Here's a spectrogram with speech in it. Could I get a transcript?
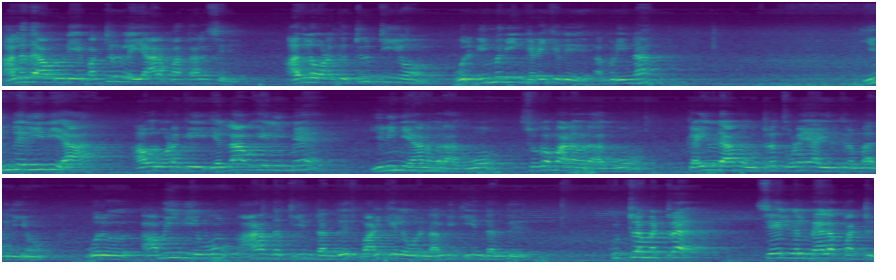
அல்லது அவருடைய பக்தர்களை யாரை பார்த்தாலும் சரி அதில் உனக்கு திருப்தியும் ஒரு நிம்மதியும் கிடைக்குது அப்படின்னா இந்த ரீதியாக அவர் உனக்கு எல்லா வகையிலையுமே இனிமையானவராகவும் சுகமானவராகவும் கைவிடாமல் உற்ற துணையாக இருக்கிற மாதிரியும் ஒரு அமைதியும் ஆனந்தத்தையும் தந்து வாழ்க்கையில் ஒரு நம்பிக்கையும் தந்து குற்றமற்ற செயல்கள் மேலே பற்று.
